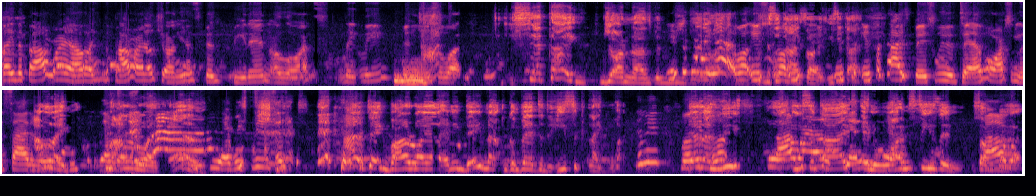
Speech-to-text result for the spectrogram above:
like the battle royale, like the battle royale Johnny has been beaten a lot lately. Been Mhm. a lot. Isekai genre has been beaten. Isekai, yeah. Well, Is- Isekai, well, Is- sorry, Is- Isekai. Isekai is basically the dead horse on the side of I'm road. like, That's Battle every- Royale. every season. I'll take battle royale any day now compared to the Isekai. Like what? I mean, well, There's at well, least four Battle isekais in one season. Battle, Sometimes.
